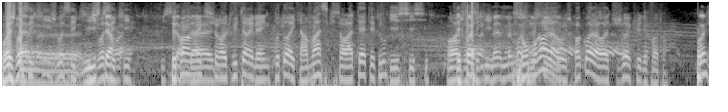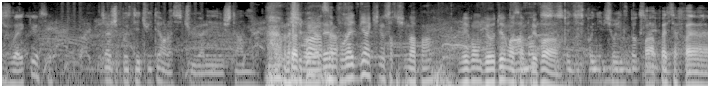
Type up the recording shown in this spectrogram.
Ouais, je vois c'est qui, je vois c'est qui, je vois Mister- c'est qui. Mister C'est pas un mec Dad, sur euh, Twitter, il a une photo avec un masque sur la tête et tout. Si, si, si. Ouais, Des je fois, c'est je- qui. même- moi, Zombra là, ou je sais pas quoi là, ouais, tu joues avec lui des fois toi. Ouais, je joue avec lui aussi. Tiens, j'ai posté Twitter là si tu veux aller jeter un œil. Bah, Ça, je sais pas, hein, ça hein. pourrait être bien qu'il nous sorte une map. Hein. Mais bon, BO2, moi ça me plaît pas. Ce serait disponible sur Xbox. Live, après, ça ferait. euh,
